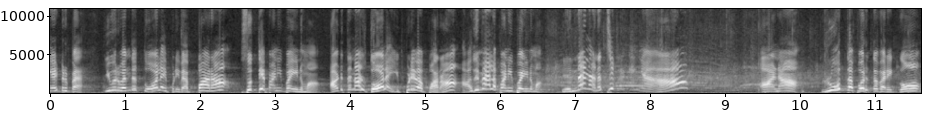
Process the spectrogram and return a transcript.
கேட்டிருப்பேன். இவர் வந்து தோலை இப்படி வைப்பாராம் சுத்தி பனி பயணுமா அடுத்த நாள் தோலை இப்படி வைப்பாராம் அது மேல பனி பயணுமா என்ன நினைச்சிட்டு இருக்கீங்க ஆனால் ரூத்தை பொறுத்த வரைக்கும்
